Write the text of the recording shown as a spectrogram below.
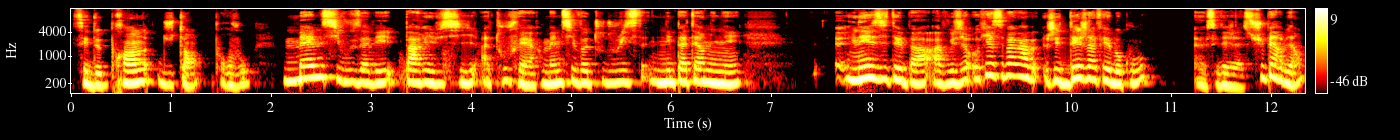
c'est de prendre du temps pour vous. Même si vous n'avez pas réussi à tout faire, même si votre to-do list n'est pas terminée, n'hésitez pas à vous dire, ok c'est pas grave, j'ai déjà fait beaucoup, euh, c'est déjà super bien.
